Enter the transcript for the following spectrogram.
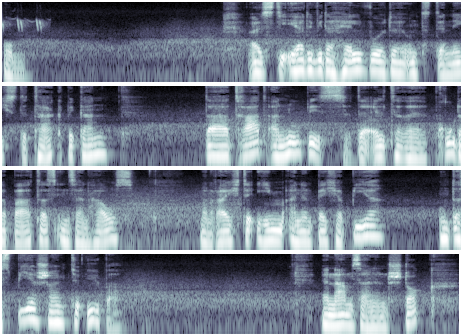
um. Als die Erde wieder hell wurde und der nächste Tag begann, da trat Anubis, der ältere Bruder Batas, in sein Haus, man reichte ihm einen Becher Bier, und das Bier schäumte über. Er nahm seinen Stock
